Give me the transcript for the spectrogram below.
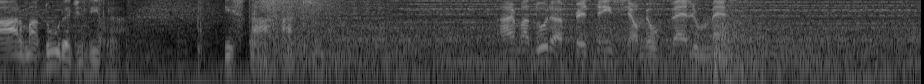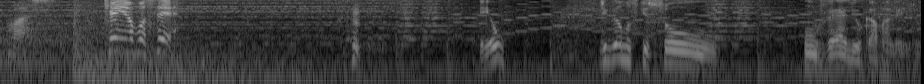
A armadura de Libra está aqui. A armadura pertence ao meu velho mestre. Mas. Quem é você? Eu? Digamos que sou um velho cavaleiro.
